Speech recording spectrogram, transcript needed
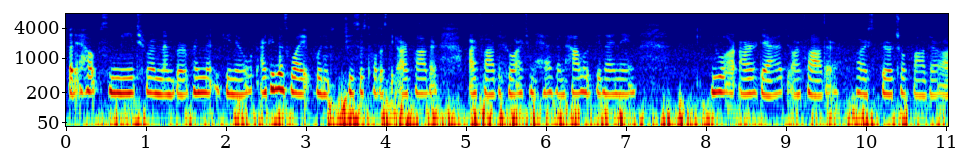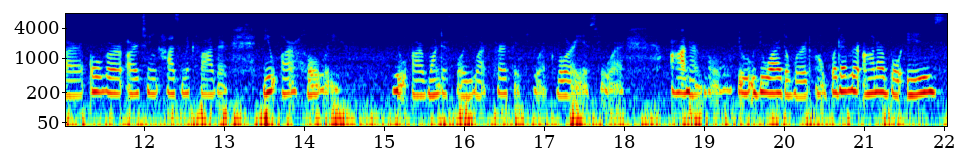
but it helps me to remember. Remember, you know, I think that's why when Jesus told us the Our Father, Our Father who art in heaven, hallowed be Thy name. You are our dad, our father, our spiritual father, our overarching cosmic father. You are holy. You are wonderful. You are perfect. You are glorious. You are honorable. You, you are the word. Uh, whatever honorable is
